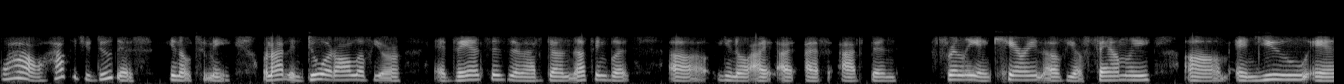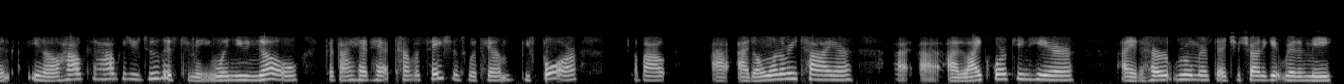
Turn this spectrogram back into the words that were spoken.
wow, how could you do this, you know, to me when I've endured all of your advances and I've done nothing but, uh, you know, I, I, I've I've been friendly and caring of your family um, and you and you know how how could you do this to me when you know because I had had conversations with him before about I, I don't want to retire. I, I, I like working here. I had heard rumors that you're trying to get rid of me.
